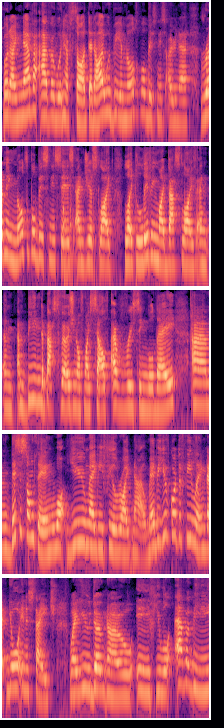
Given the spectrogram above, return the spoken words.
but I never ever would have thought that I would be a multiple business owner, running multiple businesses and just like like living my best life and and, and being the best version of myself every single day. Um, this is something what you maybe feel right now. Maybe you've got the feeling that you're in a stage where you don't know if you will ever be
